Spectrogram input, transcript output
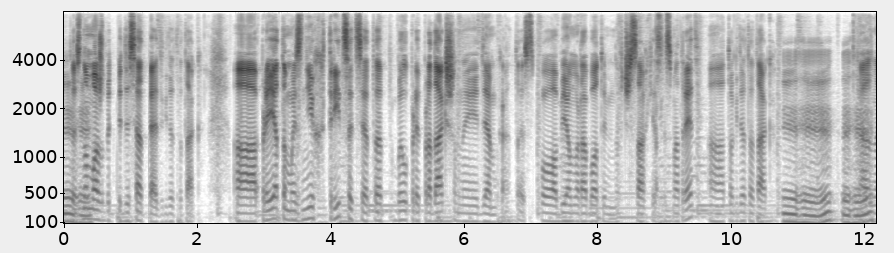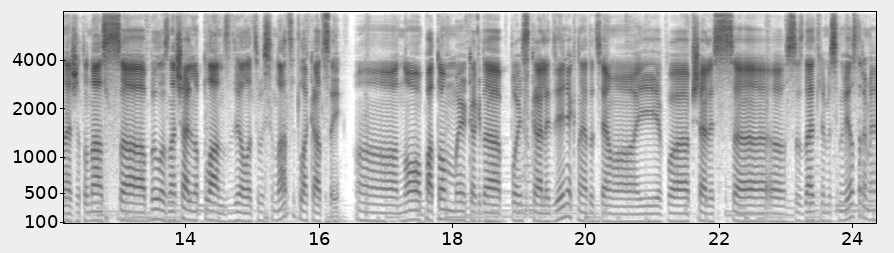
Mm-hmm. То есть, ну, может быть, 55 где-то так. А, при этом из них 30 это был предпродакшн и демка. То есть по объему работы именно в часах, если смотреть, а, то где-то так. Mm-hmm. Mm-hmm. А, значит, у нас а, был изначально план сделать 18 локаций. А, но потом мы, когда поискали денег на эту тему и пообщались с, э, с издателями, с инвесторами,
